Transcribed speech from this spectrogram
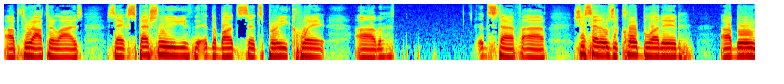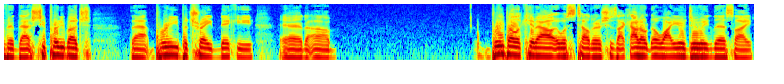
um, throughout their lives. Especially in the months since Brie quit um, and stuff. Uh, she said it was a cold-blooded uh, move, and that she pretty much that Brie betrayed Nikki, and um, Brie Bella came out and was telling her she's like, I don't know why you're doing this. Like,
